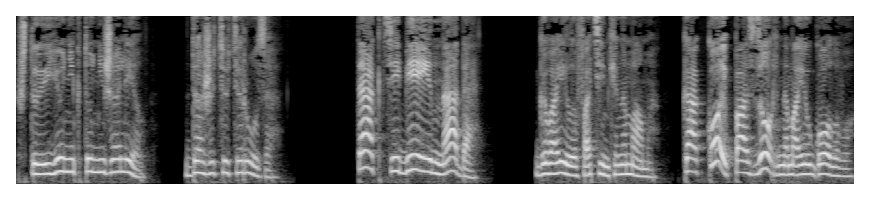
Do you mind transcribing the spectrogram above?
что ее никто не жалел, даже тетя Роза. «Так тебе и надо!» — говорила Фатимкина мама. «Какой позор на мою голову!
